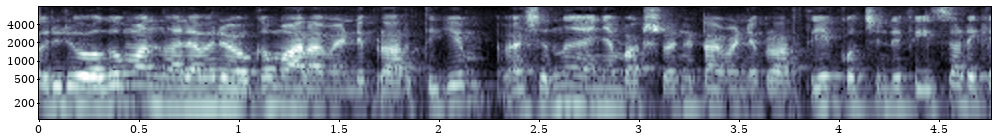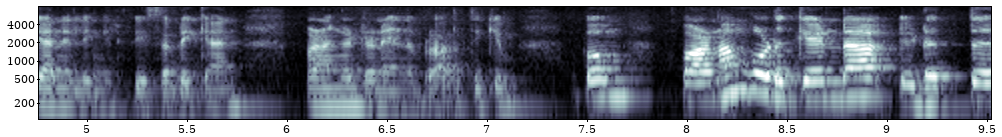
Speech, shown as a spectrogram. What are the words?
ഒരു രോഗം വന്നാൽ അവൻ രോഗം മാറാൻ വേണ്ടി പ്രാർത്ഥിക്കും. വിശന്ന് കഴിഞ്ഞാൽ ഭക്ഷണം കിട്ടാൻ വേണ്ടി പ്രാർത്ഥിക്കും. കൊച്ചിന്റെ ഫീസ് അടയ്ക്കാനില്ലെങ്കിൽ ഫീസ് അടയ്ക്കാൻ പണം കിട്ടണമെന്ന് പ്രാർത്ഥിക്കും. അപ്പം പണം കൊടുക്കേണ്ട ഇടത്ത്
